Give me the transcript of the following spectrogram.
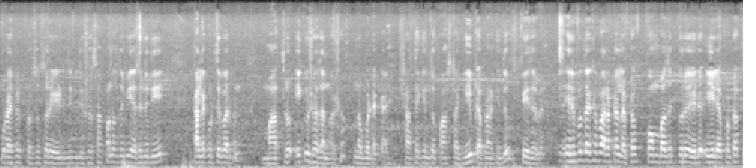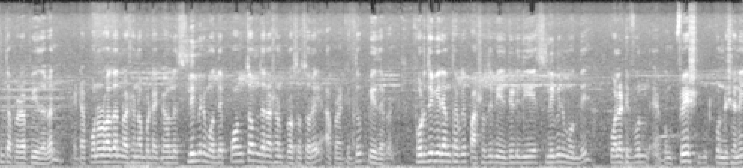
core i five প্রসেসরে এইট জিবি দুশো ছাপ্পান্ন জিবি এসডি দিয়ে কালেক্ট করতে পারবেন। মাত্র একুশ হাজার নশো নব্বই টাকায়। সাথে কিন্তু পাঁচটা গিফট আপনারা কিন্তু পেয়ে যাবেন। এরপর দেখাবো আরেকটা ল্যাপটপ কম বাজেট করে এই ল্যাপটপটা কিন্তু আপনারা পেয়ে যাবেন। এটা পনেরো হাজার নশো নব্বই টাকা হলে স্লিমের মধ্যে পঞ্চম জেনারেশন প্রসেসরে আপনারা কিন্তু পেয়ে যাবেন। ফোর জিবি র্যাম থাকবে, পাঁচশো জিবি এইচডিডি দিয়ে স্লিমের মধ্যে কোয়ালিটিফুল এবং ফ্রেশ কন্ডিশনে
